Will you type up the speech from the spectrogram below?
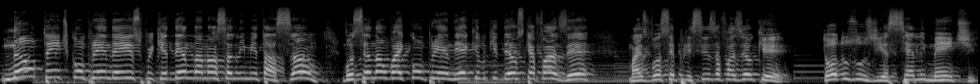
Não tente compreender isso, porque dentro da nossa limitação, você não vai compreender aquilo que Deus quer fazer. Mas você precisa fazer o quê? Todos os dias se alimente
